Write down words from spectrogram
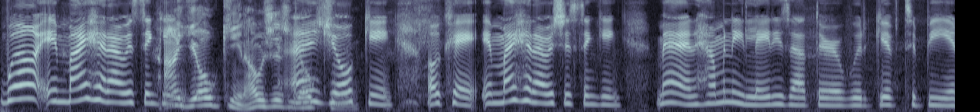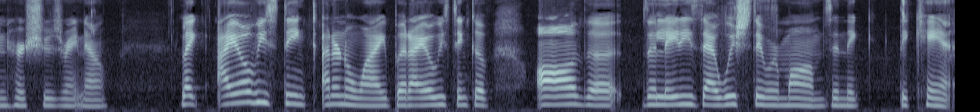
well, in my head, I was thinking. I'm joking. I was just joking. I'm joking. Okay, in my head, I was just thinking, man, how many ladies out there would give to be in her shoes right now? Like, I always think, I don't know why, but I always think of all the the ladies that wish they were moms and they they can't.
